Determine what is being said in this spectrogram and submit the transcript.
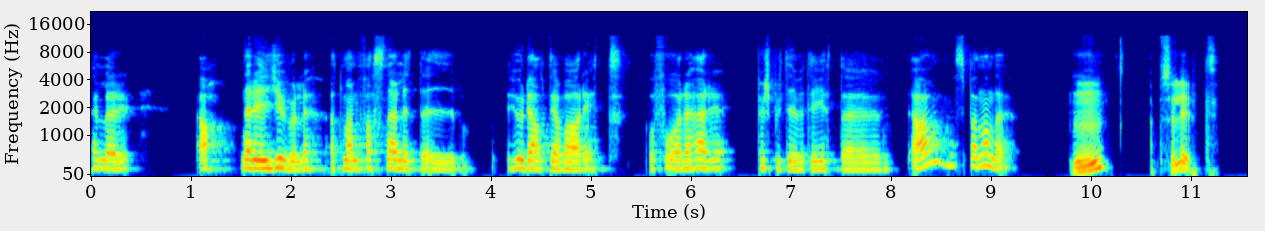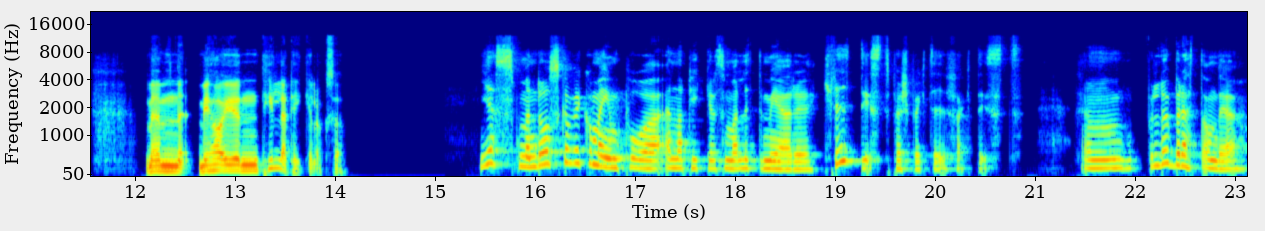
eller, ja, när det är jul. Att man fastnar lite i hur det alltid har varit. Och få det här perspektivet är jätte, ja, spännande. Mm, absolut. Men vi har ju en till artikel också. Yes, men då ska vi komma in på en artikel som har lite mer kritiskt perspektiv faktiskt. Um, vill du berätta om det,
